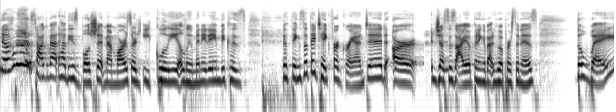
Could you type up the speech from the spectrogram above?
know how we always talk about how these bullshit memoirs are equally illuminating because the things that they take for granted are just as eye opening about who a person is. The way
